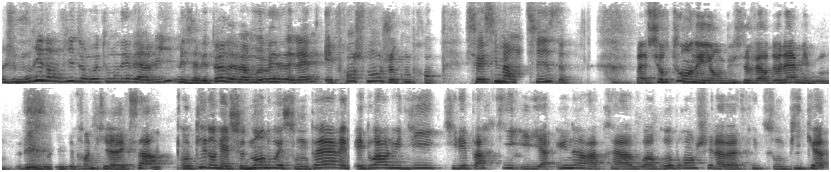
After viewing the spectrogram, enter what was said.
Je mourais d'envie de retourner vers lui, mais j'avais peur d'avoir mauvaise haleine. Et franchement, je comprends. C'est aussi ma hantise. Bah, surtout en ayant bu ce verre de lait, mais bon, laisser tranquille avec ça. Ok, donc elle se demande où est son père. Et Edouard lui dit qu'il est parti il y a une heure après avoir rebranché la batterie de son pick-up.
